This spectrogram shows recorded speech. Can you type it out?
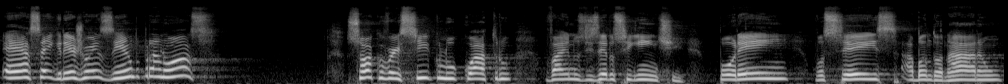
essa igreja é o exemplo para nós. Só que o versículo 4 vai nos dizer o seguinte: porém vocês abandonaram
